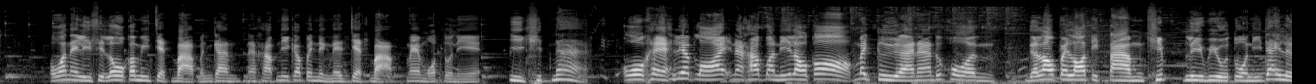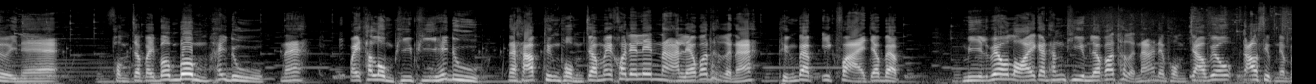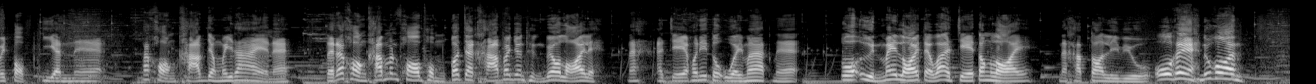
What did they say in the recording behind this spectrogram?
เพราะว่าในรีซิโลก็มี 7 บาปเหมือนกันนะครับ นี่ก็เป็นหนึ่งใน 7 บาปแม่มดตัวนี้ อีคิดหน้า โอเค เรียบร้อยนะครับ วันนี้เราก็ไม่เกลือนะทุกคน เดี๋ยวเราไปรอติดตามคลิปรีวิวตัวนี้ได้เลยนะ ผมจะไปเบิ่มเบิ่มให้ดูนะ ไปถล่ม PP ให้ดูนะครับ ถึงผมจะไม่ค่อยได้เล่นนานแล้วก็เถอะนะ ถึงแบบอีกฝ่ายจะแบบ มีเวลร้อยกันทั้งทีมแล้วก็เถอะนะ เดี๋ยวผมจะเอาเวล 90 เนี่ยไปตบเกียนนะฮะถ้าของคราฟยังไม่ได้นะ แต่ถ้าของคราฟมันพอผมก็จะคราฟไปจนถึงเวลร้อยเลยนะอาเจเขานี่ตัวอวยมากนะฮะตัวอื่นไม่ร้อยแต่ว่าอาเจต้องร้อยนะครับตอนรีวิวโอเค ทุกคน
